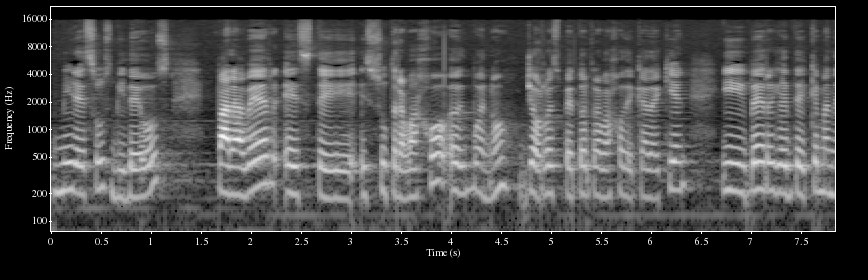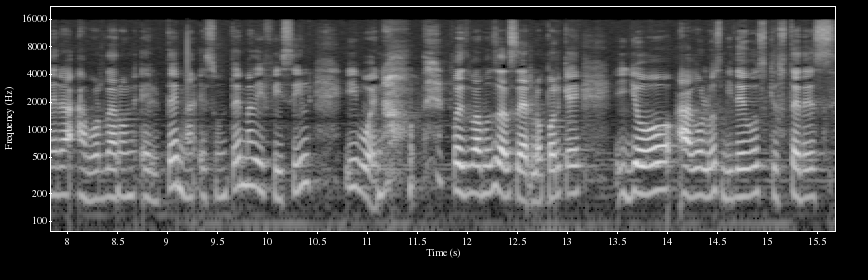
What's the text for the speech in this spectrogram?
mire sus videos para ver este, su trabajo. Eh, bueno, yo respeto el trabajo de cada quien y ver de qué manera abordaron el tema. Es un tema difícil y bueno, pues vamos a hacerlo porque yo hago los videos que ustedes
